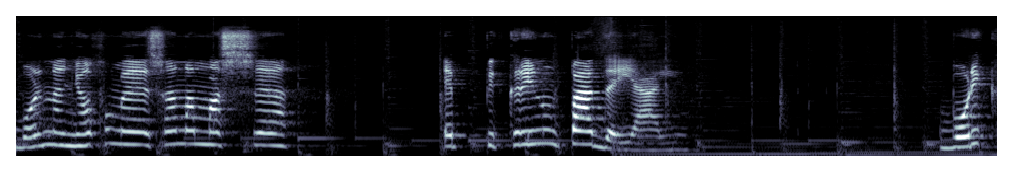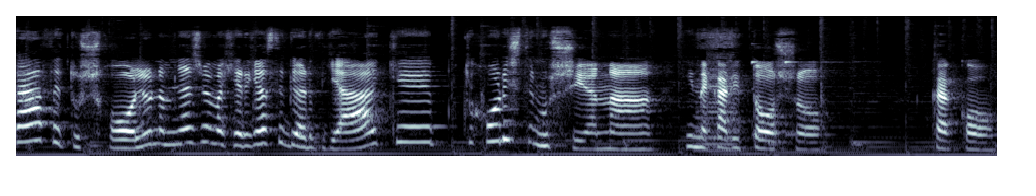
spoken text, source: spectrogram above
Μπορεί να νιώθουμε σαν να μας ε, επικρίνουν πάντα οι άλλοι. Μπορεί κάθε του σχόλιο να μοιάζει με μαχαιριά στην καρδιά και, και χωρίς την ουσία να είναι κάτι τόσο κακό.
